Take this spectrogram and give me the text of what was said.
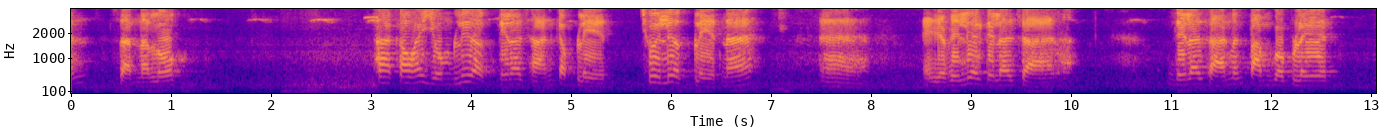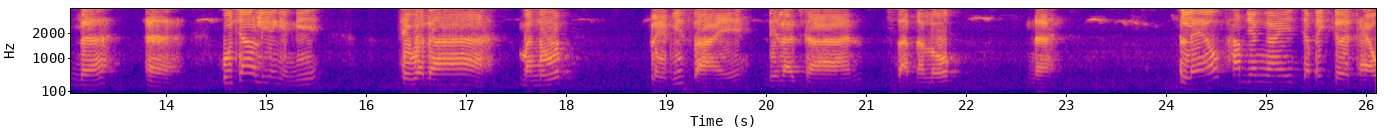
น สัตว์นรก ถ้าเขาให้ยมเลือกเดรัจฉานกับเปรตช่วยเลือกเปรตนะ อ่าอย่าไปเลือกเดรัจฉาน เดรัจฉานมันต่ำกว่าเปรตนะอ่าครูเจ้าเรียงอย่างนี้ เทวดา มนุษย์ เปรตวิสัย เดรัจฉาน สัตว์นรกนะแล้วทำยังไงจะไปเกิดแถว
